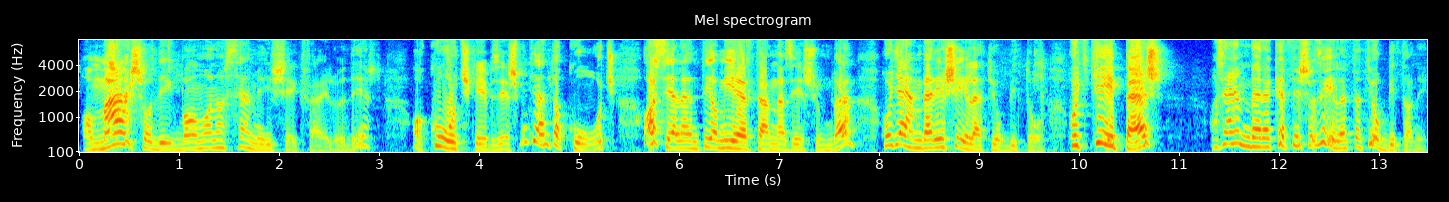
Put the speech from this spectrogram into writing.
A másodikban van a személyiségfejlődés a coach képzés, mit jelent a coach? azt jelenti a mi értelmezésünkben hogy ember és életjobbító, hogy képes az embereket és az életet jobbítani,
